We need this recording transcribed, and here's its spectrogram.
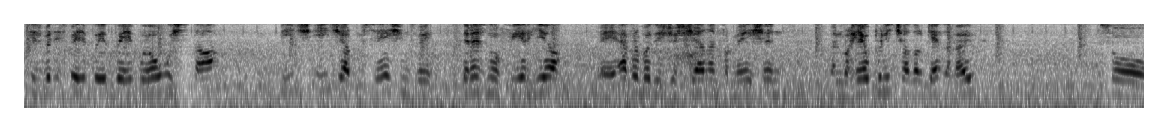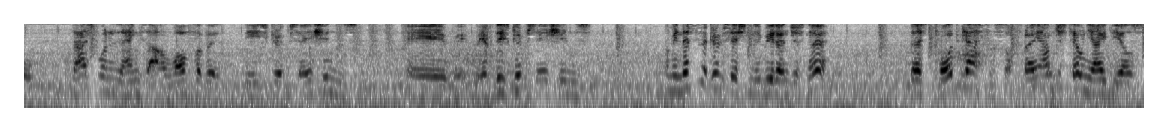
Because we, we, we, we always start each each of sessions with there is no fear here. Uh, everybody's just sharing information and we're helping each other get them out. So that's one of the things that I love about these group sessions. Uh, we, we have these group sessions. I mean, this is a group session that we're in just now. This podcast and stuff, right? I'm just telling you ideas.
